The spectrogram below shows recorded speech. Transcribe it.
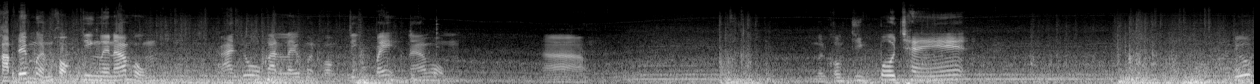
ขับได้เหมือนของจริงเลยนะผม การโยกกันอะไรเหมือนของจริงเป๊ะนะครับผม อ่าเหมือนของจริงโปรแชยุบ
